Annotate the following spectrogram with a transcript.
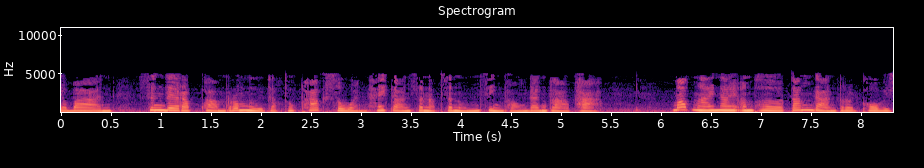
ยาบาล ซึ่งได้รับความร่วมมือจากทุกภาคส่วนให้การสนับสนุนสิ่งของดังกล่าวค่ะ มอบหมายนายอำเภอตั้งด่านตรวจโควิด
